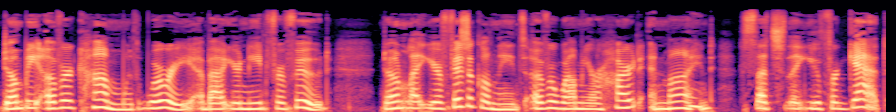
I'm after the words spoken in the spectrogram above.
Don't be overcome with worry about your need for food. Don't let your physical needs overwhelm your heart and mind such that you forget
